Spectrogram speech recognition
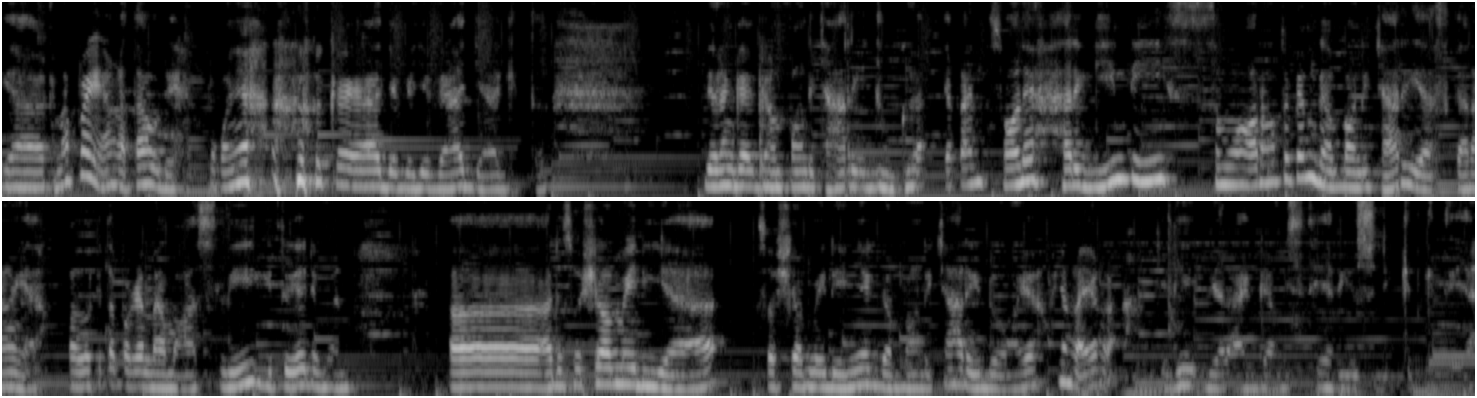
ya kenapa ya? Nggak tahu deh. Pokoknya kayak jaga-jaga aja gitu biar nggak gampang dicari juga ya kan? Soalnya hari gini semua orang tuh kan gampang dicari ya sekarang ya. Kalau kita pakai nama asli gitu ya dengan uh, ada sosial media sosial medianya gampang dicari dong ya. Ya nggak ya nggak? Jadi biar agak misterius sedikit gitu ya.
